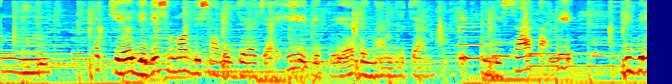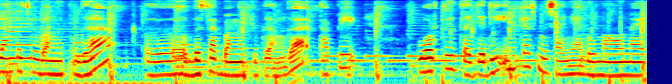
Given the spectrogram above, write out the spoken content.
hmm, kecil jadi semua bisa dijelajahi gitu ya dengan berjalan kaki bisa. Tapi dibilang kecil banget enggak besar banget juga enggak tapi worth it lah. Jadi in case misalnya lu mau naik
